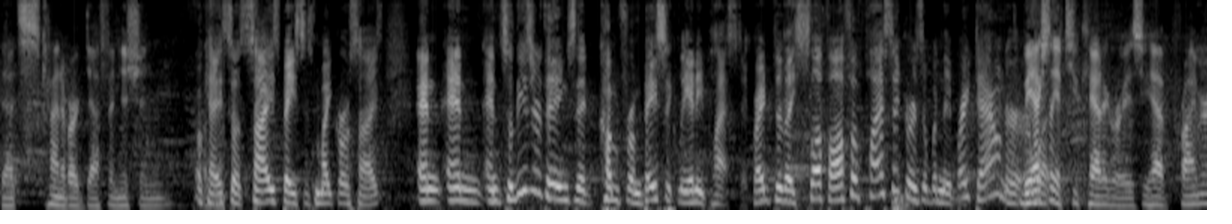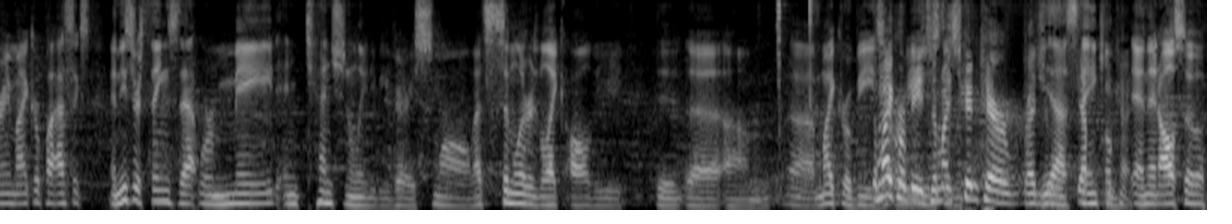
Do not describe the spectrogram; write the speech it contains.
that's kind of our definition. Okay, so size basis, micro size, and and and so these are things that come from basically any plastic, right? Do they slough off of plastic, or is it when they break down? Or We or actually what? have two categories. You have primary microplastics, and these are things that were made intentionally to be very small. That's similar to like all the the, the um, uh, microbeads. the microbeads in my skincare regimen. Yes, Yep, thank you. Okay. And then also,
